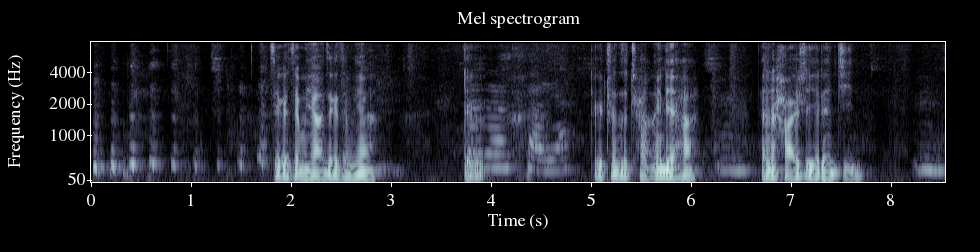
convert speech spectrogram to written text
这个怎么样？这个怎么样？这个这个裙子长一点哈，嗯但是还是有点紧。嗯，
